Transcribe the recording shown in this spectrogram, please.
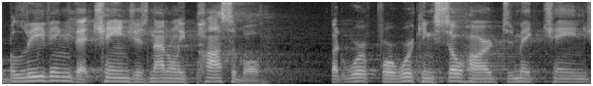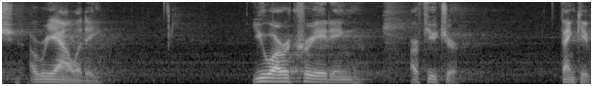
believing that change is not only possible, but work, for working so hard to make change a reality. You are creating our future. Thank you.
